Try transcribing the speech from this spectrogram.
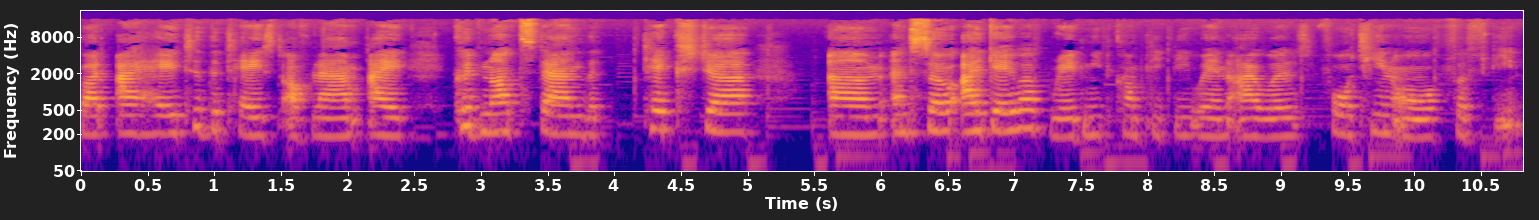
but I hated the taste of lamb. I could not stand the texture. Um, and so I gave up red meat completely when I was 14 or 15.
